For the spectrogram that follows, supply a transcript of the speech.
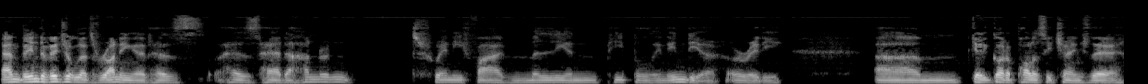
And the individual that's running it has has had 125 million people in India already. Um, get, got a policy change there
